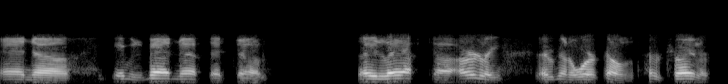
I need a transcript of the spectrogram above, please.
and uh, it was bad enough that uh, they left uh, early. They were going to work on her trailer,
